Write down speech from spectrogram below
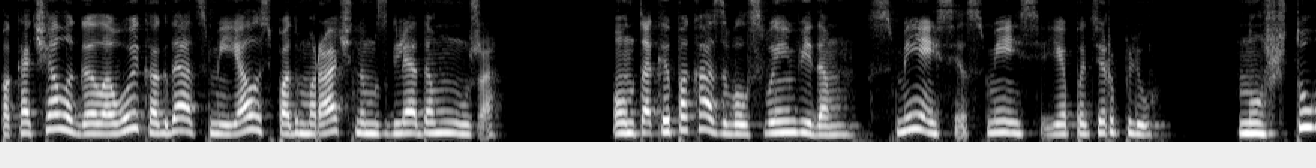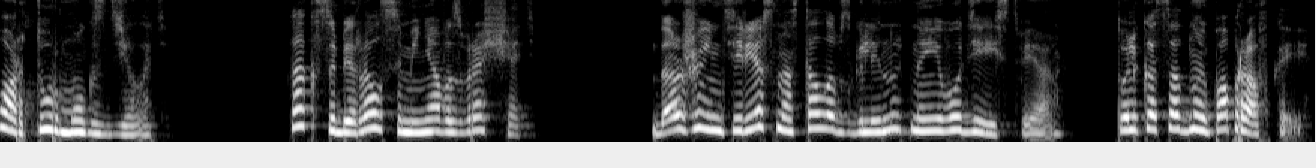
Покачала головой, когда отсмеялась под мрачным взглядом мужа. Он так и показывал своим видом. «Смейся, смейся, я потерплю». Но что Артур мог сделать? Как собирался меня возвращать? Даже интересно стало взглянуть на его действия. Только с одной поправкой.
